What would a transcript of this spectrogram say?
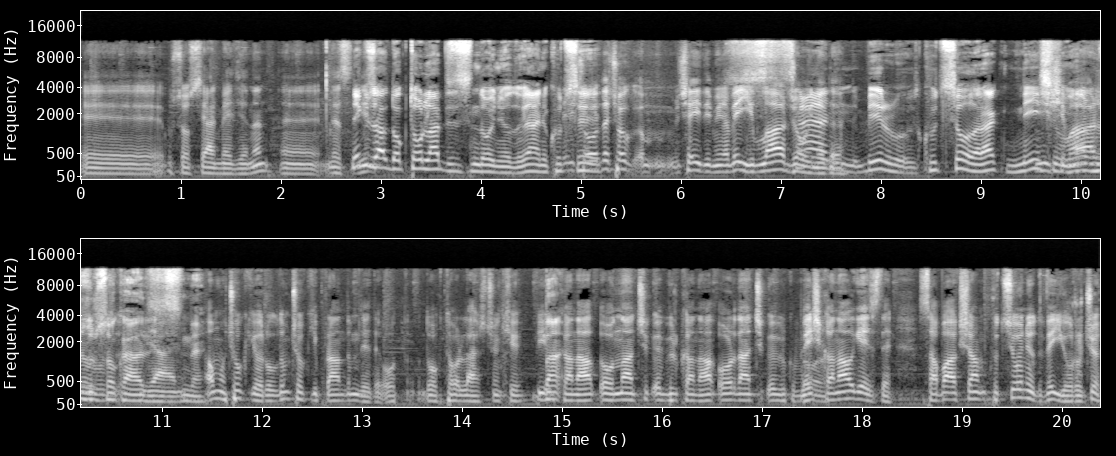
E, bu sosyal medyanın e, nasıl Ne diyeyim? güzel Doktorlar dizisinde oynuyordu. Yani Hiç Kutsi... orada çok şeydi ve yıllarca oynadı. Sen bir Kutsi olarak ne işin var Huzur Sokağı dizisinde? Yani. Ama çok yoruldum, çok yıprandım dedi o doktorlar. Çünkü bir Ben- kanal, ondan çık öbür kanal, oradan çık öbür kanal. Beş kanal gezdi. Sabah akşam Kutsi oynuyordu ve yorucu.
